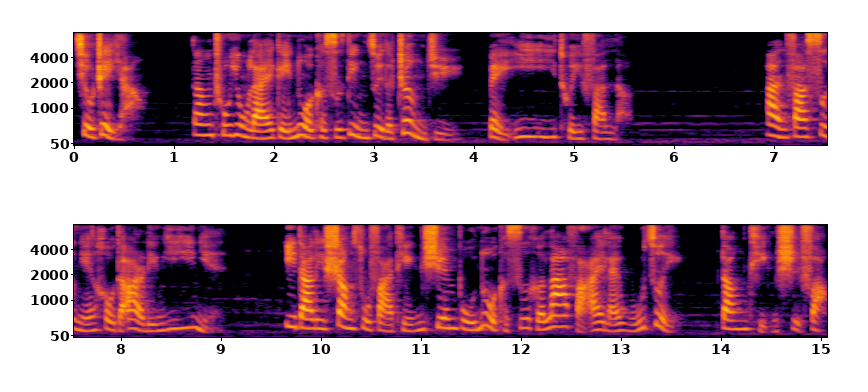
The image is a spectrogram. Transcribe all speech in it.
就这样，当初用来给诺克斯定罪的证据。被一一推翻了。案发四年后的二零一一年，意大利上诉法庭宣布诺克斯和拉法埃莱无罪，当庭释放。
